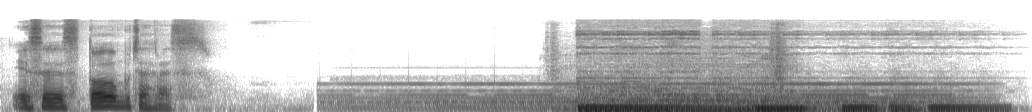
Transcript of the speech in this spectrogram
Eso es todo, muchas gracias.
